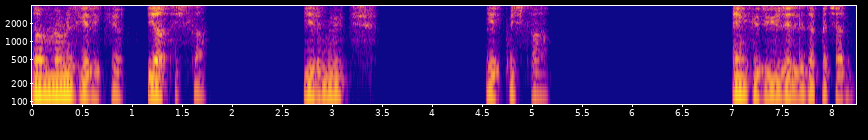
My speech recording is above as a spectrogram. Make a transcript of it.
Dönmemiz gerekiyor. Bir atışla. 23 70k. En kötü 150'de kaçarım.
